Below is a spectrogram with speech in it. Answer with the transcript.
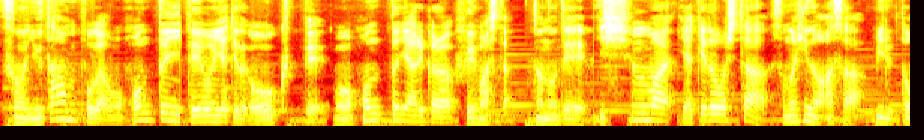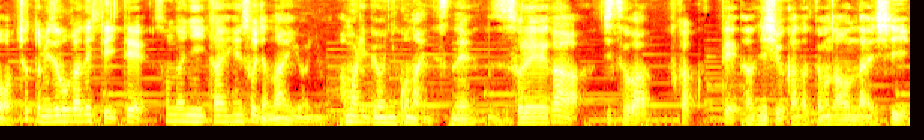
その湯たんぽがもう本当に低温やけどが多くって、もう本当にあれから増えました。なので、一瞬はやけどをしたその日の朝見ると、ちょっと水ぼができていて、そんなに大変そうじゃないようにも、あまり病院に来ないんですね。それが実は深くって、あの2週間経っても治んないし、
